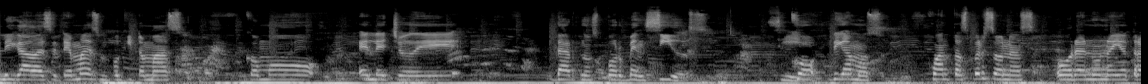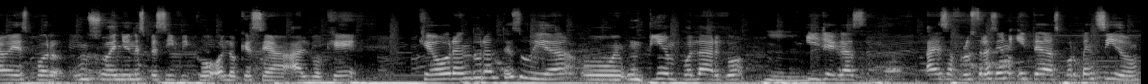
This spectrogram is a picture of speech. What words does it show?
ligado a ese tema, es un poquito más como el hecho de darnos por vencidos. Sí. digamos, cuántas personas oran una y otra vez por un sueño en específico o lo que sea, algo que que oran durante su vida o un tiempo largo mm. y llegas a esa frustración y te das por vencido.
